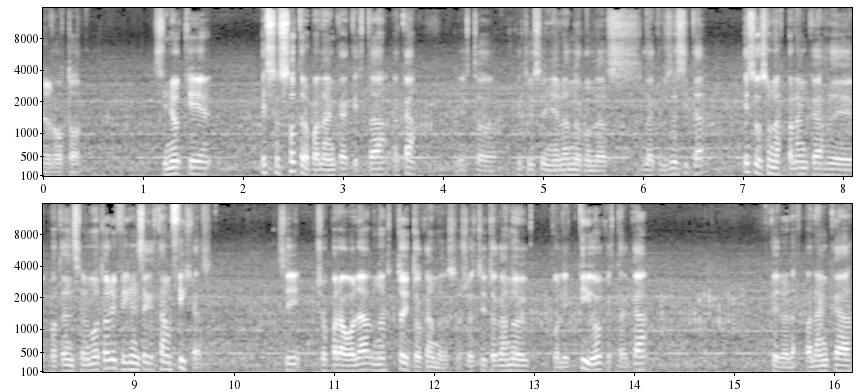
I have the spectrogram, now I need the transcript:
el, rotor. Sino que eso es otra palanca que está acá, esto que estoy señalando con la crucecita. Esas son las palancas de potencia del motor y fíjense que están fijas. ¿sí? Yo para volar no estoy tocando eso, yo estoy tocando el colectivo que está acá, pero las palancas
